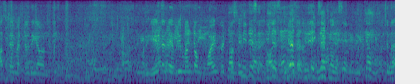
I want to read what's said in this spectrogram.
లాస్ట్ టైం ఎక్కడ దిగా ఉంది. మనకి ఏంటంటే ఎవ్రీ మంత్ ఒక పాయింట్ వచ్చిందా?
